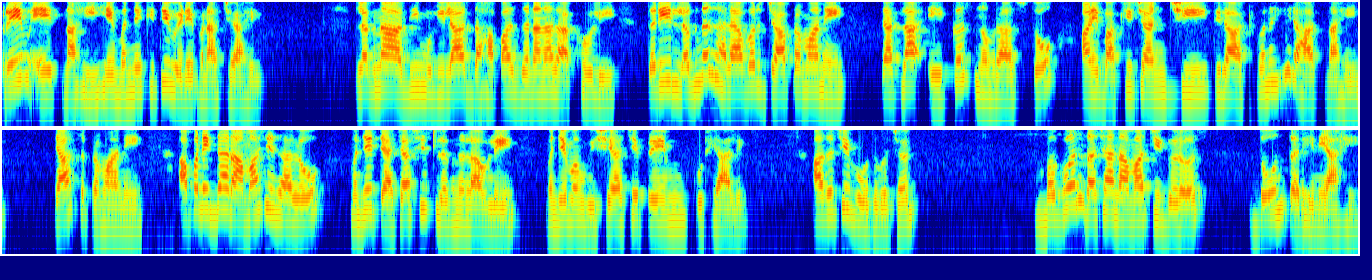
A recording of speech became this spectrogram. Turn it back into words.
प्रेम येत नाही हे म्हणणे किती वेडेपणाचे आहे. लग्नाआधी मुलीला दहा पाच जणांना दाखवली तरी लग्न झाल्यावर ज्याप्रमाणे त्यातला एकच नवरा असतो आणि बाकीच्यांची तिला आठवणही राहत नाही. त्याचप्रमाणे आपण एकदा रामाचे झालो म्हणजे त्याच्याशीच लग्न लावले म्हणजे मग विषयाचे प्रेम कुठे आले? आजचे बोधवचन भगवंताच्या नामाची गरज दोन तऱ्हेने आहे.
